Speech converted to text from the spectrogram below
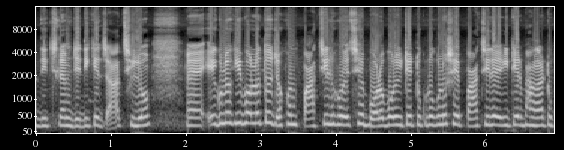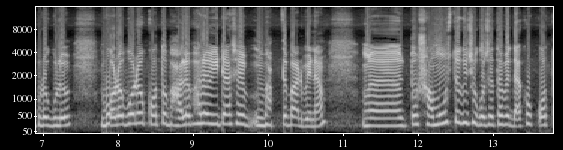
ঝাড়ফাড় দিচ্ছিলাম, যেদিকে যা ছিল। এগুলো কি বলতো? যখন পাঁচিল হয়েছে, বড় বড় ইটের টুকরোগুলো, সেই পাঁচিলের ইটের ভাঙা টুকরোগুলো, বড় বড় কত ভালো ভালো ইট আছে ভাবতে পারবে না। তো সমস্ত কিছু গোছাতে হবে। দেখো কত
